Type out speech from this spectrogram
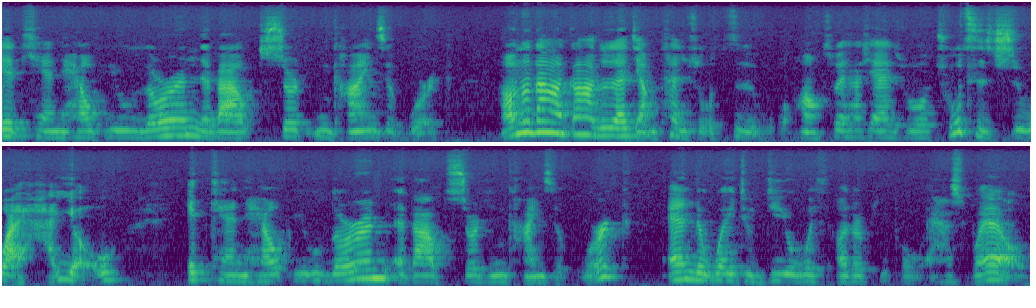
It can help you learn about certain kinds of work。好，那当然刚才都在讲探索自我哈，所以他现在说除此之外还有，It can help you learn about certain kinds of work and the way to deal with other people as well。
